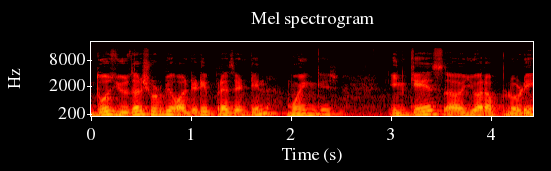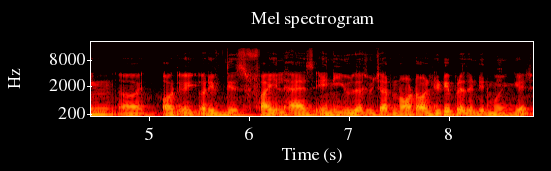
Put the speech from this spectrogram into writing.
those users should be already present in moengage. In case uh, you are uploading uh, or, or if this file has any users which are not already present in moengage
